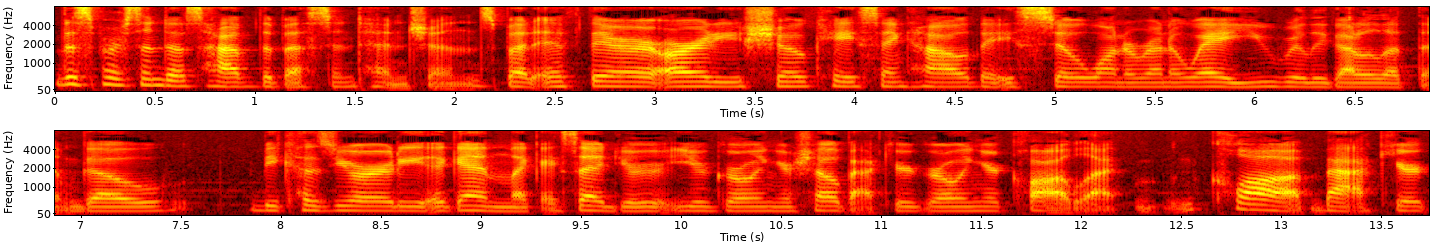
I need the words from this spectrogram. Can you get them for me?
this person does have the best intentions, but if they're already showcasing how they still want to run away, you really got to let them go. Because you're already again like i said you're you're growing your shell back you're growing your claw back claw back you're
